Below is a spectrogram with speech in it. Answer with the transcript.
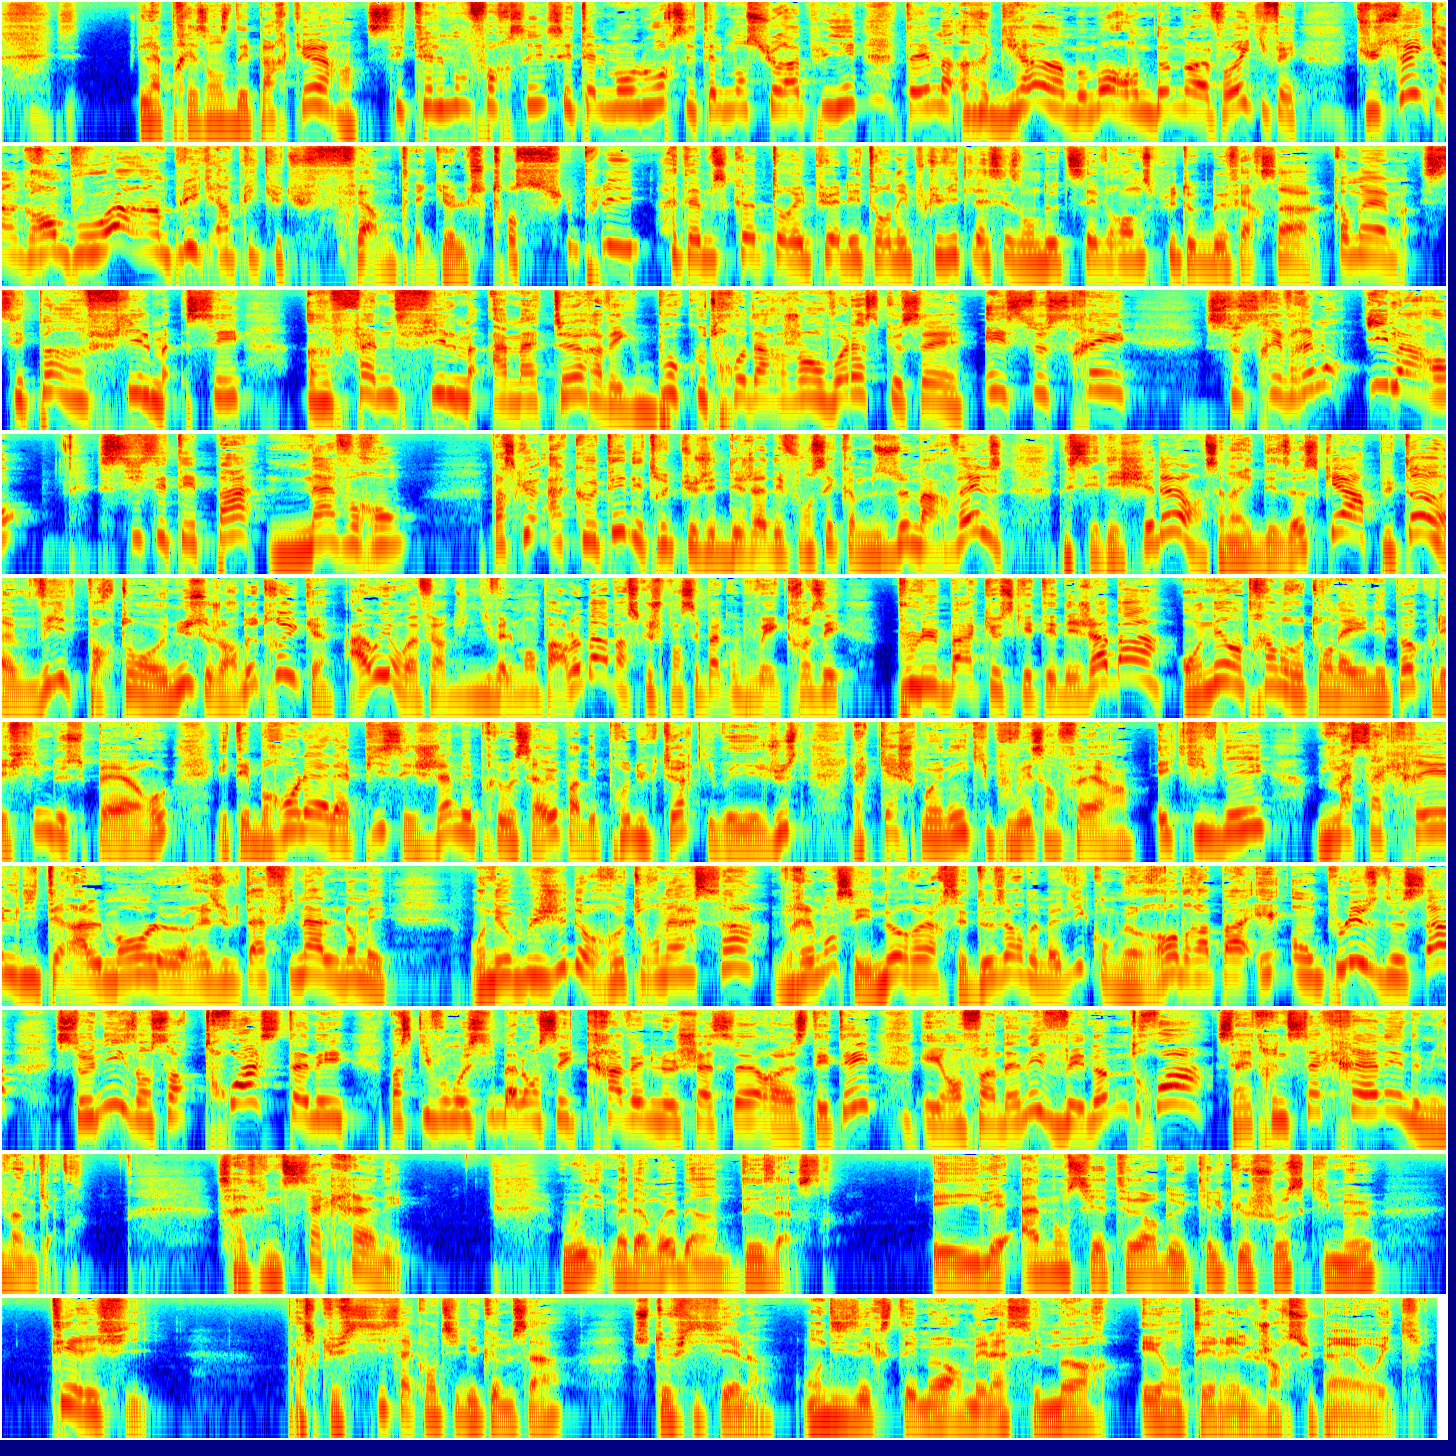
la présence des parkers, c'est tellement forcé, c'est tellement lourd, c'est tellement surappuyé. T'as même un gars, un moment random dans la forêt qui fait Tu sais qu'un grand pouvoir implique, implique que tu fermes ta gueule, je t'en supplie. Adam Scott, t'aurais pu aller tourner plus vite la saison 2 de Severance plutôt que de faire ça, quand même. C'est pas un film, c'est un fan film amateur avec beaucoup trop d'argent, voilà ce que c'est. Et ce serait, ce serait vraiment hilarant si c'était pas navrant. Parce que à côté des trucs que j'ai déjà défoncés comme The Marvels, mais c'est des chefs-d'œuvre, ça mérite des Oscars. Putain, vite, portons au nu ce genre de truc. Ah oui, on va faire du nivellement par le bas parce que je pensais pas qu'on pouvait creuser plus bas que ce qui était déjà bas. On est en train de retourner à une époque où les films de super-héros étaient branlés à la piste et jamais pris au sérieux par des producteurs qui voyaient juste la cash-money qu'ils pouvaient s'en faire et qui venaient massacrer littéralement le résultat final. Non mais on est obligé de retourner à ça. Vraiment, c'est une horreur. C'est deux heures de ma vie qu'on me rendra pas. Et en plus de ça, Sony, ils en sortent trois cette année. Parce qu'ils vont aussi balancer Kraven le chasseur euh, cet été. Et en fin d'année, Venom 3. Ça va être une sacrée année 2024. Ça va être une sacrée année. Oui, Madame Web est un désastre. Et il est annonciateur de quelque chose qui me terrifie. Parce que si ça continue comme ça, c'est officiel. Hein. On disait que c'était mort, mais là c'est mort et enterré, le genre super-héroïque.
